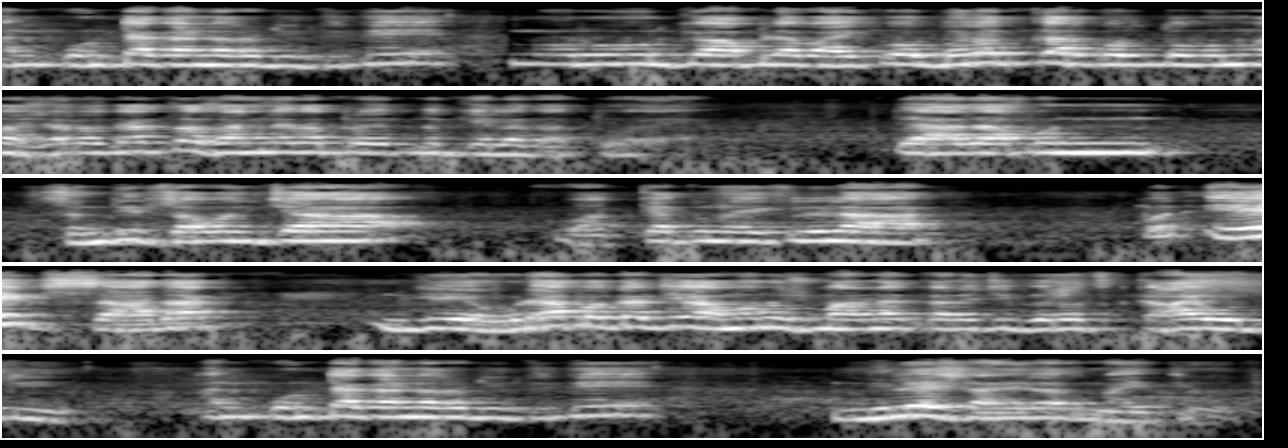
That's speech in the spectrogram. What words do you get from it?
आणि कोणत्या कारणासाठी होती? ते मरून किंवा आपल्या बायकोवर बलात्कार करतो म्हणून अशा प्रकारचा सांगण्याचा प्रयत्न केला जातो आहे ते आज आपण संदीप सावंतच्या वाक्यातून ऐकलेलं आहात. पण एक साधा म्हणजे एवढ्या प्रकारची अमानुष मारण्यात करण्याची गरज काय होती आणि कोणत्या कारणासाठी होती ते निलेश राणेलाच माहिती होती.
